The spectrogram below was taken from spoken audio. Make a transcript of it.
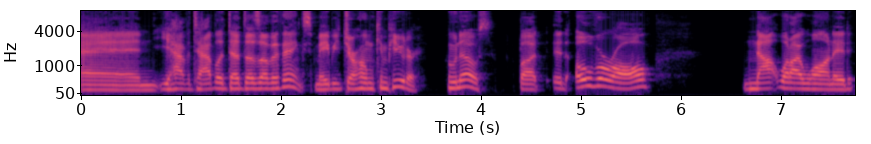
And you have a tablet that does other things. Maybe it's your home computer. Who knows? But it overall, not what I wanted.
